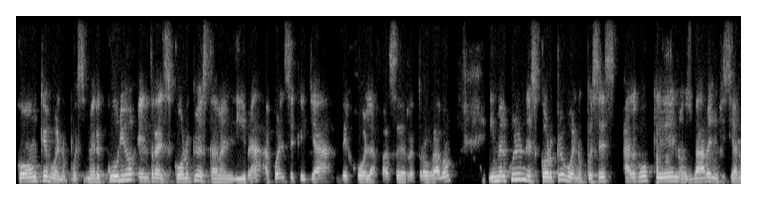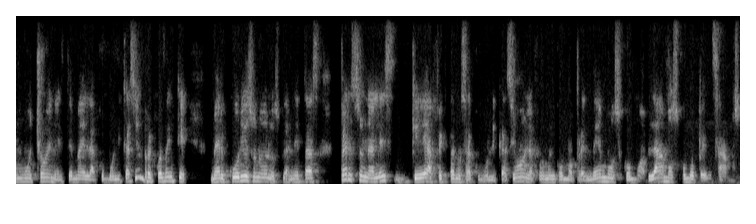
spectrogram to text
con que, bueno, pues Mercurio entra a Escorpio, estaba en Libra, acuérdense que ya dejó la fase de retrógrado, y Mercurio en Escorpio, bueno, pues es algo que nos va a beneficiar mucho en el tema de la comunicación. Recuerden que Mercurio es uno de los planetas personales que afectan nuestra comunicación, la forma en cómo aprendemos, cómo hablamos, cómo pensamos.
